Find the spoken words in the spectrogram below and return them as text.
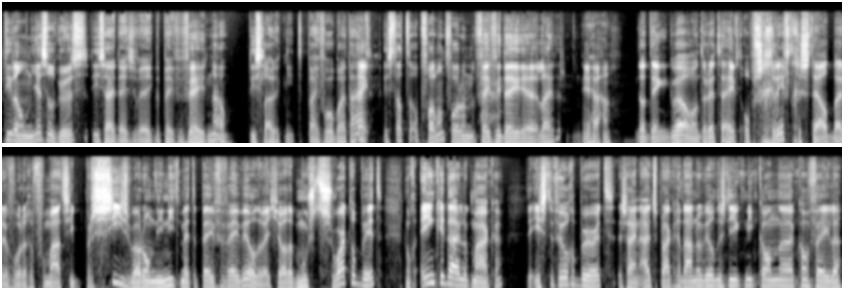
Tiran Jezelgus, die zei deze week de PVV, nou, die sluit ik niet bij voorbaat uit. Nee. Is dat opvallend voor een VVD-leider? Ja, dat denk ik wel. Want Rutte heeft op schrift gesteld bij de vorige formatie precies waarom hij niet met de PVV wilde. Weet je wel, dat moest zwart op wit nog één keer duidelijk maken. Er is te veel gebeurd. Er zijn uitspraken gedaan door Wilders die ik niet kan, eh, kan velen.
